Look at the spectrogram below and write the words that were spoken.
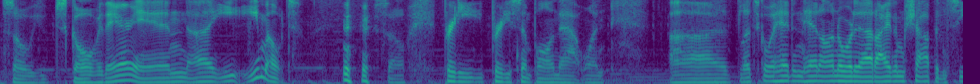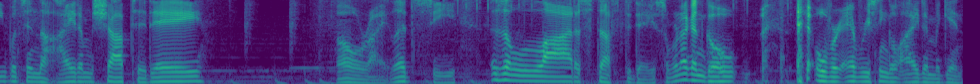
so you just go over there and uh, e emote. so pretty pretty simple on that one. Uh, let's go ahead and head on over to that item shop and see what's in the item shop today. All right, let's see. There's a lot of stuff today, so we're not going to go over every single item again.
